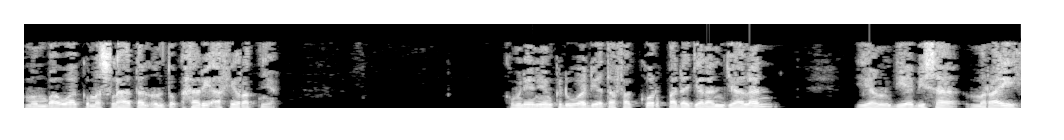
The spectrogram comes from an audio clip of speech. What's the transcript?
membawa kemaslahatan untuk hari akhiratnya. Kemudian yang kedua dia tafakkur pada jalan-jalan yang dia bisa meraih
